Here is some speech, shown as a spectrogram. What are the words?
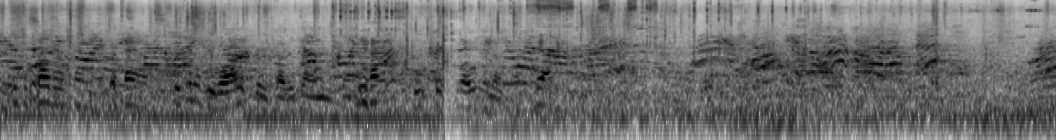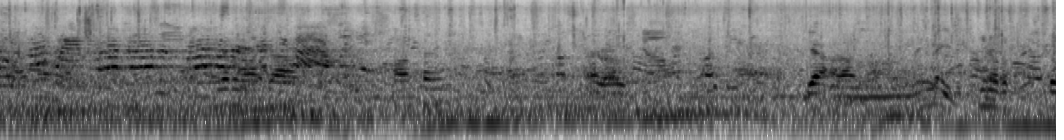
You can sell those things for cans. You're gonna be waterproof by the time you can. Yeah. You could float them. Yeah. Uh? Hi, Rose. Yeah, um, maybe. You know the the,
